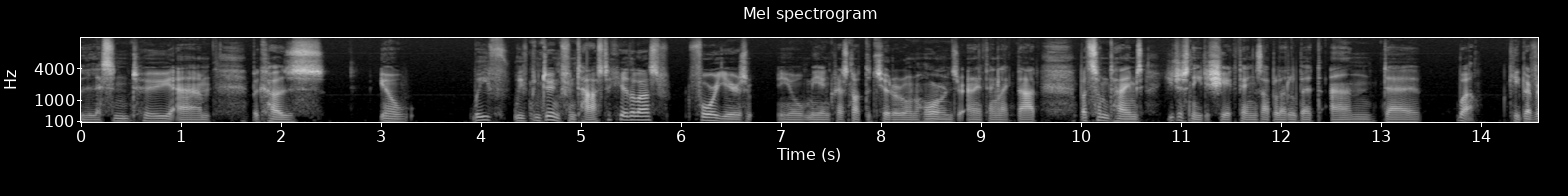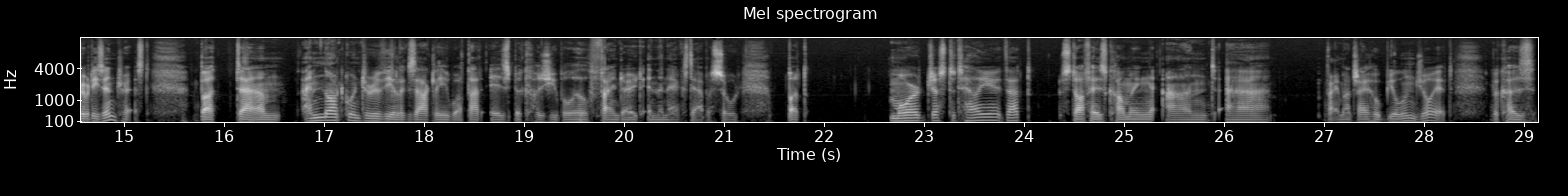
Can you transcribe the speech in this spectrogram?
listen to. Um, because you know we've we've been doing fantastic here the last four years. You know, me and Chris, not to toot our own horns or anything like that, but sometimes you just need to shake things up a little bit and, uh, well, keep everybody's interest. But um, I'm not going to reveal exactly what that is because you will find out in the next episode. But more just to tell you that stuff is coming and uh, very much I hope you'll enjoy it because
